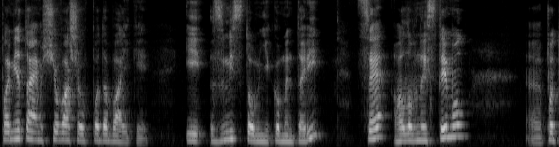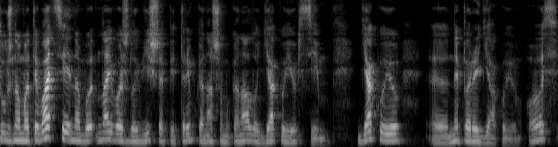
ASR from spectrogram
Пам'ятаємо, що ваші вподобайки і змістовні коментарі це головний стимул, е, потужна мотивація і найважливіша підтримка нашому каналу. Дякую всім. Дякую, е, не передякую. Ось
